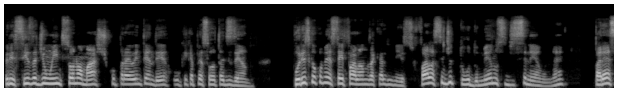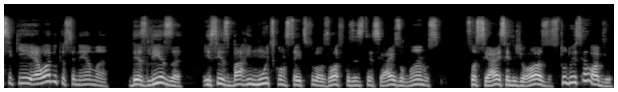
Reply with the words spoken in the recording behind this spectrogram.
precisa de um índice onomástico para eu entender o que, que a pessoa está dizendo. Por isso que eu comecei falando daquele início. Fala-se de tudo, menos de cinema, né? Parece que é óbvio que o cinema desliza e se esbarra em muitos conceitos filosóficos, existenciais, humanos, sociais, religiosos. Tudo isso é óbvio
